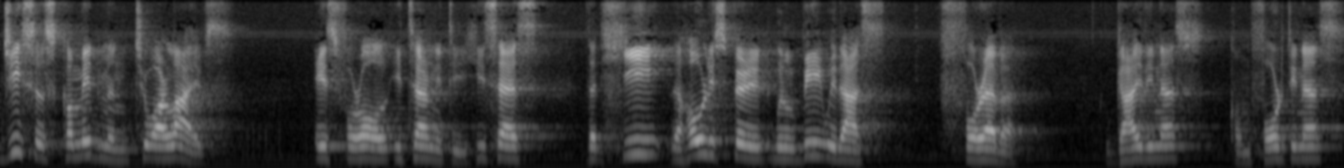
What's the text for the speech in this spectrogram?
Jesus' commitment to our lives is for all eternity. He says that he, the Holy Spirit, will be with us forever, guiding us, comforting us,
